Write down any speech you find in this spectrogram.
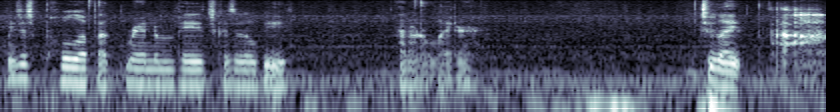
Let me just pull up a random page because it'll be, I don't know, lighter. Too late. Ah.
